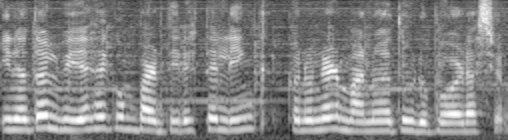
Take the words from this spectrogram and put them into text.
Y no te olvides de compartir este link con un hermano de tu grupo de oración.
